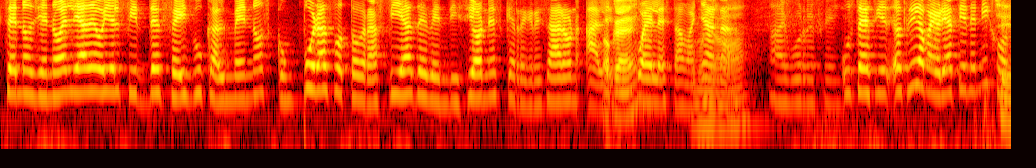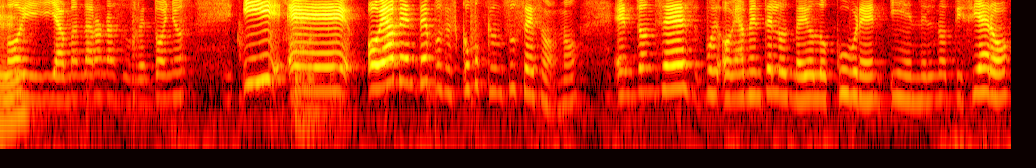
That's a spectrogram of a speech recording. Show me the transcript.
se nos llenó el día de hoy el feed de Facebook al menos con puras fotografías de bendiciones que regresaron a la Ok. escuela esta mañana. Ay, borre face. Ustedes, sí, la mayoría tienen hijos, Sí. ¿no? Y ya mandaron a sus retoños. Y eh, obviamente, pues es como que un suceso, ¿no? Entonces, pues obviamente los medios lo cubren y en el noticiero,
